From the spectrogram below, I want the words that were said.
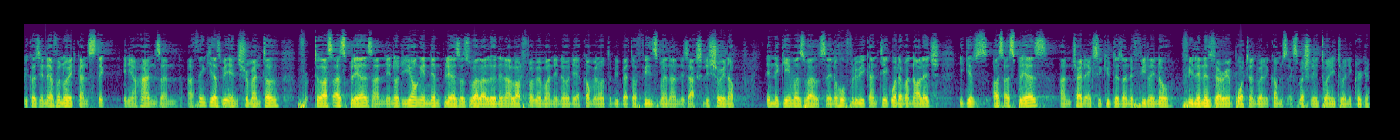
because you never know it can stick in your hands. And I think he has been instrumental for, to us as players, and you know the young Indian players as well are learning a lot from him, and you know they're coming out to be better fieldsmen, and it's actually showing up in the game as well. So you know, hopefully we can take whatever knowledge he gives us as players and try to execute it on the field. You know, feeling is very important when it comes, especially in 2020 cricket.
